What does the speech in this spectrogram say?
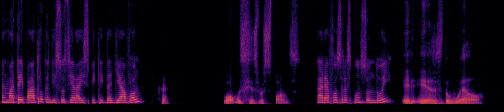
În Matei 4, când Isus era ispitit de diavol, what was his response? care a fost răspunsul lui? It is the will,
